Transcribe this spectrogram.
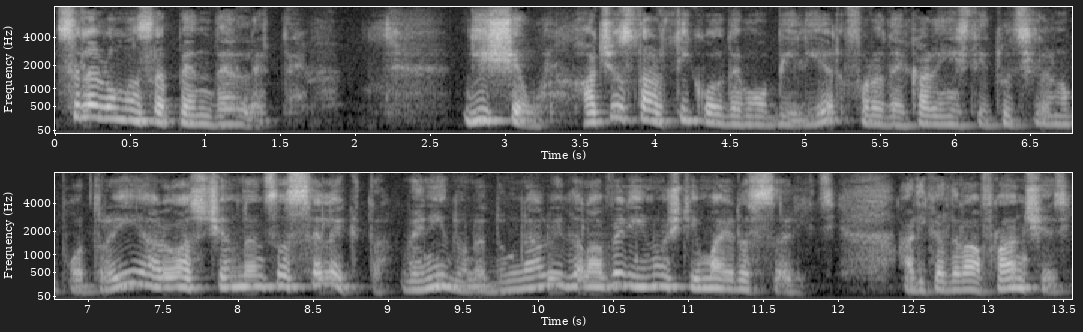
Să le luăm însă pendelete. Ghișeul. Acest articol de mobilier, fără de care instituțiile nu pot trăi, are o ascendență selectă, venindu-ne dumnealui de la verii noștri mai răsăriți, adică de la francezi,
